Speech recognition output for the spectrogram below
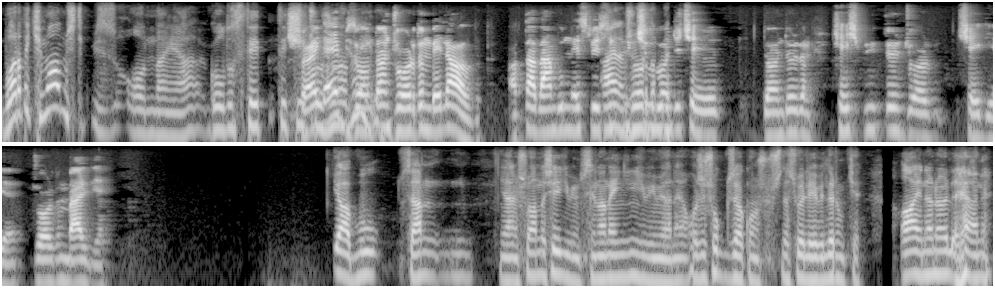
Bu arada kimi almıştık biz ondan ya? Golden State'teki Şöyle biz ondan Jordan Bell'i aldık. Hatta ben bunun espresini Aynen, 3 Jordan yıl önce çevir, döndürdüm. Cash büyüktür Jordan şey diye. Jordan Bell diye. Ya bu sen yani şu anda şey gibiyim Sinan Engin gibiyim yani. Hoca çok güzel konuşmuş ne söyleyebilirim ki. Aynen öyle yani.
